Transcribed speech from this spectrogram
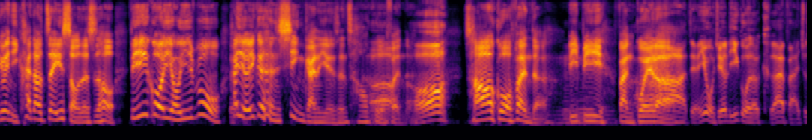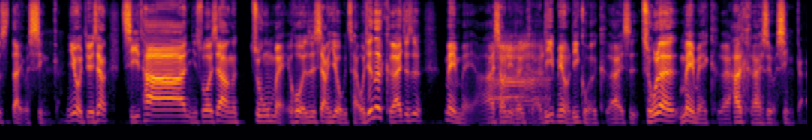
因为你看到这一首的时候，李果有一幕，他有一个很性感的眼神，超过分的哦。超过分的，B B 犯规了啊！对，因为我觉得李果的可爱本来就是带有性感，因为我觉得像其他你说像朱美或者是像幼菜，我觉得那可爱就是。妹妹啊，小女生可爱，李没有李果的可爱是除了妹妹可爱，她的可爱是有性感。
